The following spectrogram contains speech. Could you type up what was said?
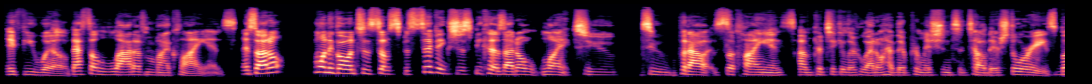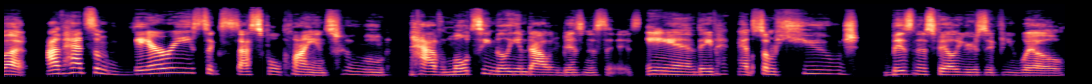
if you will. That's a lot of my clients. And so I don't want to go into some specifics just because I don't want to to put out some clients in particular who I don't have their permission to tell their stories. But I've had some very successful clients who have multi-million dollar businesses mm. and they've had some huge business failures, if you will,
